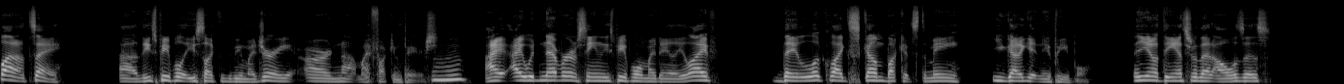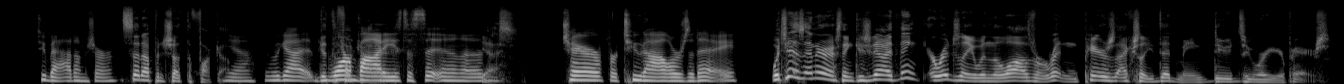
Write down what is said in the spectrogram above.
flat out say uh, these people that you selected to be my jury are not my fucking peers. hmm I I would never have seen these people in my daily life. They look like scum buckets to me. You got to get new people. And you know what the answer to that always is? Too bad, I'm sure. Sit up and shut the fuck up. Yeah, we got Get warm fuck outta here. bodies to sit in a Yes. Chair for two dollars a day. Which is interesting because you know I think originally when the laws were written, peers actually did mean dudes who were your peers,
